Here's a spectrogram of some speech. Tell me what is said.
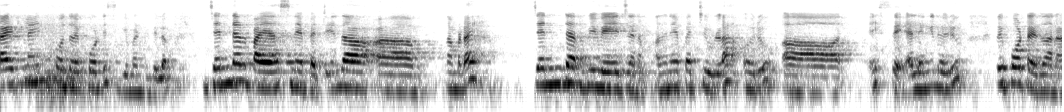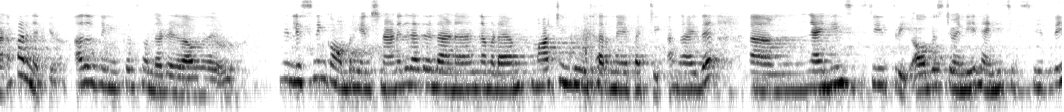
guideline for the report is given below gender ബയസിനെ പറ്റി എന്താ നമ്മുടെ ജെൻഡർ വിവേചനം അതിനെപ്പറ്റിയുള്ള ഒരു എസ്സേ അല്ലെങ്കിൽ ഒരു റിപ്പോർട്ട് എഴുതാനാണ് പറഞ്ഞിരിക്കുന്നത്. അത് നിങ്ങൾക്ക് സ്വന്തമായിട്ട് എഴുതാവുന്നതേ ഉള്ളൂ. ലിസ്ണിംഗ് കോംപ്രിഹെൻഷൻ ആണ്. ഇതിനകത്ത് എന്താണ്? നമ്മുടെ മാർട്ടിൻ ലൂഥറിനെ പറ്റി. അതായത് nineteen sixty three August twenty nineteen sixty three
